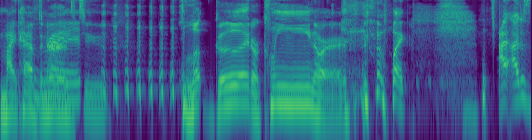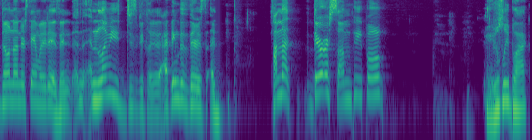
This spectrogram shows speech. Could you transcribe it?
might have the nerve Right. to look good or clean or like I, I just don't understand what it is. And, and and let me just be clear. I think that there's a I'm not there are some people, usually black,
